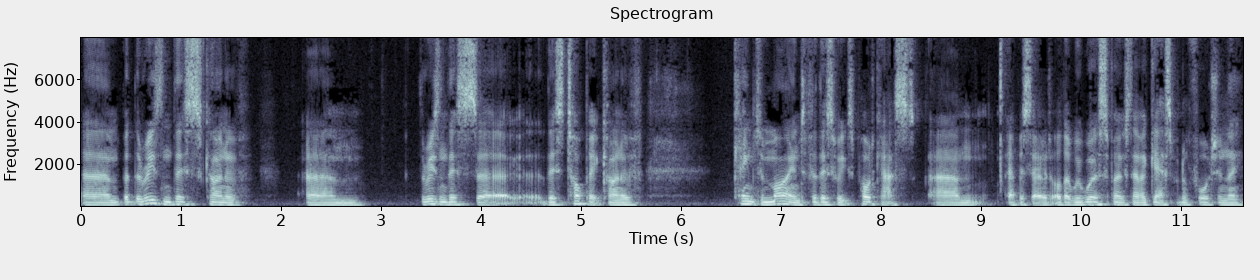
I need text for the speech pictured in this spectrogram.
Um, but the reason this kind of um, the reason this uh, this topic kind of came to mind for this week's podcast um, episode, although we were supposed to have a guest, but unfortunately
